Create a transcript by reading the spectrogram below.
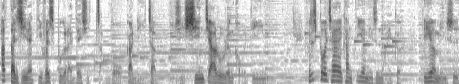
啊，但是呢，伫 Facebook 内底是十五甲二十，是新加入人口的第一名。可是各位猜猜看，第二名是哪一个？第二名是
